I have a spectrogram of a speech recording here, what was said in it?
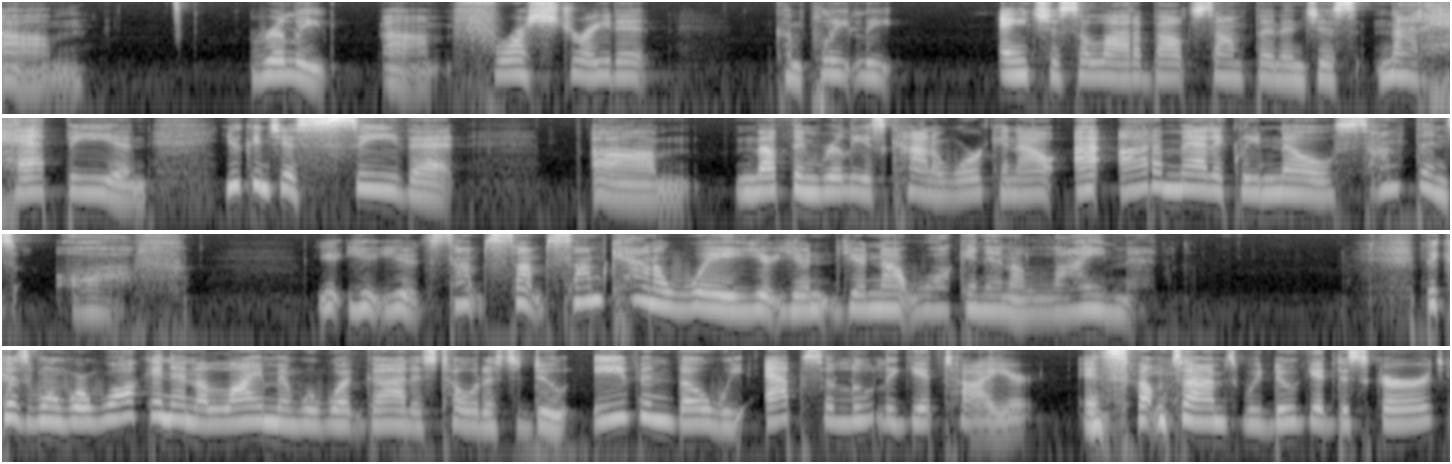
um, really um, frustrated, completely anxious a lot about something, and just not happy, and you can just see that um, nothing really is kind of working out, I automatically know something's off you, you, you some, some, some kind of way you're, you're, you're not walking in alignment. Because when we're walking in alignment with what God has told us to do, even though we absolutely get tired, and sometimes we do get discouraged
